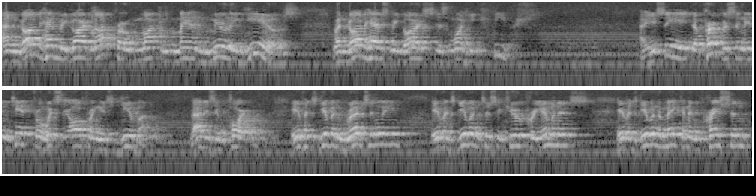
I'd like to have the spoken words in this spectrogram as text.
And God had regard not for what man merely gives, but God has regards to what he keeps. Now you see, the purpose and intent for which the offering is given, that is important. If it's given grudgingly, if it's given to secure preeminence, if it's given to make an impression,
